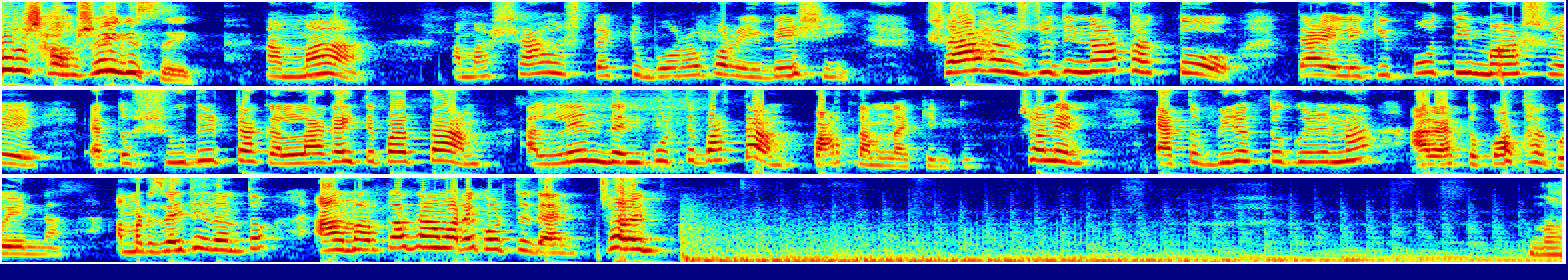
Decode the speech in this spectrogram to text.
বড় সাহস হয়ে গেছে। আম্মা আমার সাহসটা একটু বড় বড়ই বেশি। সাহস যদি না থাকতো, তাইলে কি প্রতি মাসে এত সুদের টাকা লাগাইতে পারতাম আর লেনদেন করতে পারতাম? পারতাম না কিন্তু। শোনেন, এত বিরক্ত করেন না আর এত কথা কইেন না। আমার যাইতে দেন তো, আমার কাজ আমারে করতে দেন। শোনেন। না,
